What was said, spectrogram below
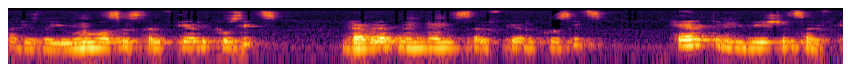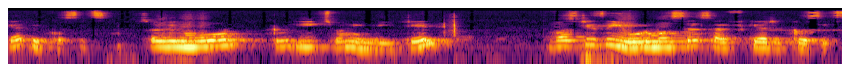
that is the universal self-care requisites, developmental self-care requisites, health deviation self-care requisites. So we will move on to each one in detail. First is the universal self-care requisites.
